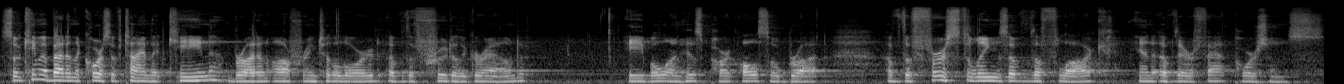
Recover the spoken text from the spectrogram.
So it came about in the course of time that Cain brought an offering to the Lord of the fruit of the ground. Abel, on his part, also brought of the firstlings of the flock and of their fat portions.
